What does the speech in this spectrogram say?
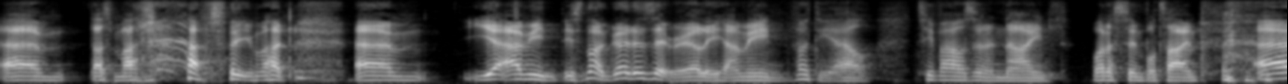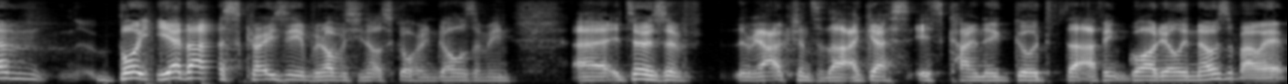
um, that's mad, absolutely mad. Um, yeah, I mean, it's not good, is it? Really? I mean, what the hell, 2009. What a simple time. um, but yeah, that's crazy. We're obviously not scoring goals. I mean, uh, in terms of the reaction to that, I guess it's kind of good that I think Guardiola knows about it.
